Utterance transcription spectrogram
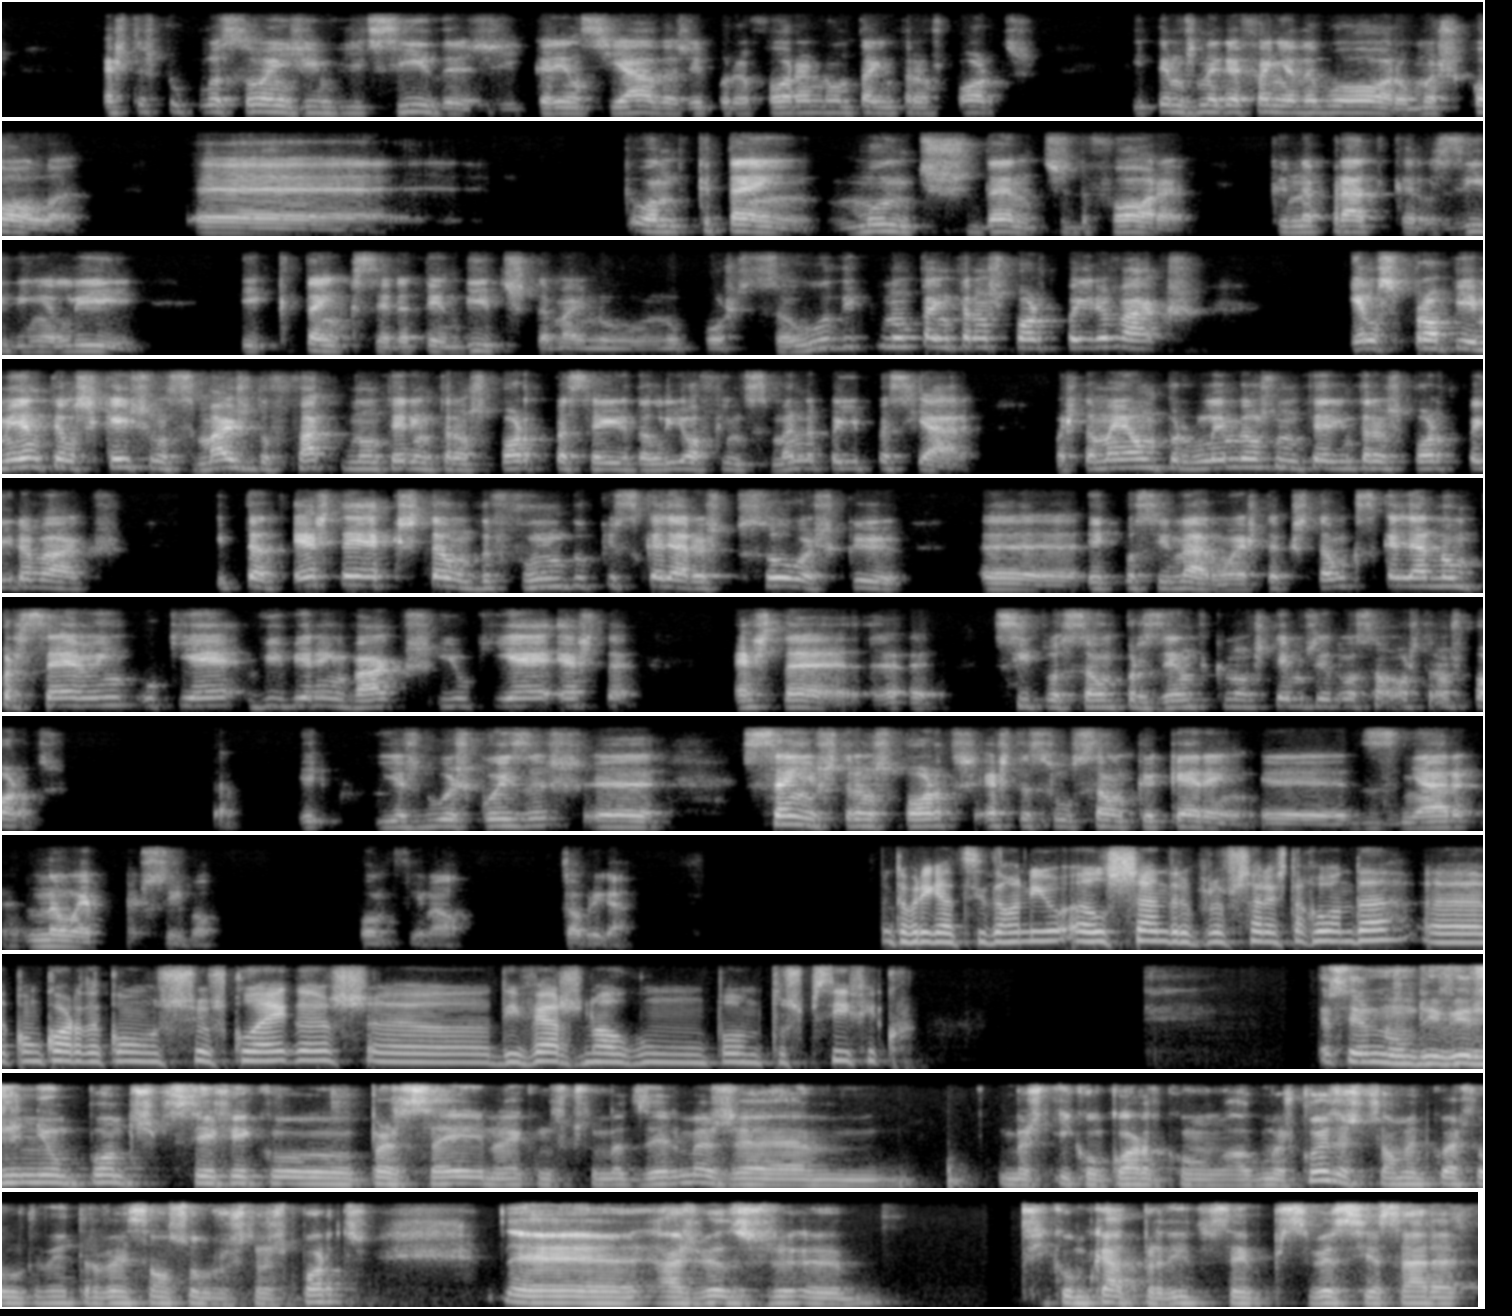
Estas populações envelhecidas e carenciadas e por afora não têm transportes. E temos na Gafanha da Boa Hora uma escola uh, onde que tem muitos estudantes de fora que na prática residem ali e que têm que ser atendidos também no, no posto de saúde e que não têm transporte para ir a Vagos eles propriamente eles queixam-se mais do facto de não terem transporte para sair dali ao fim de semana para ir passear. Mas também é um problema eles não terem transporte para ir a Vagos. E, portanto, esta é a questão de fundo que, se calhar, as pessoas que uh, equacionaram esta questão, que se calhar não percebem o que é viver em Vagos e o que é esta, esta uh, situação presente que nós temos em relação aos transportes. E, as duas coisas uh, sem os transportes, esta solução que querem eh, desenhar não é possível. Ponto final. Muito obrigado. Muito obrigado, Sidónio. Alexandre, para fechar esta ronda, concorda com os seus colegas? Diverge em algum ponto específico? É assim, eu não diverjo em nenhum ponto específico parceiro, não é como se costuma dizer, mas, uh, mas e concordo com algumas coisas, especialmente com esta última intervenção sobre os transportes uh, às vezes uh, fico um bocado perdido sem perceber se a Sara,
